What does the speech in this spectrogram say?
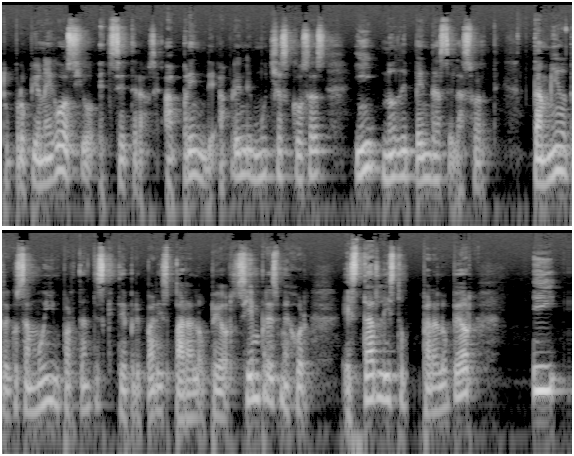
tu propio negocio, etc. aprende, aprende muchas cosas y no dependas de la suerte. También otra cosa muy importante es que te prepares para lo peor. Siempre es mejor estar listo para lo peor y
